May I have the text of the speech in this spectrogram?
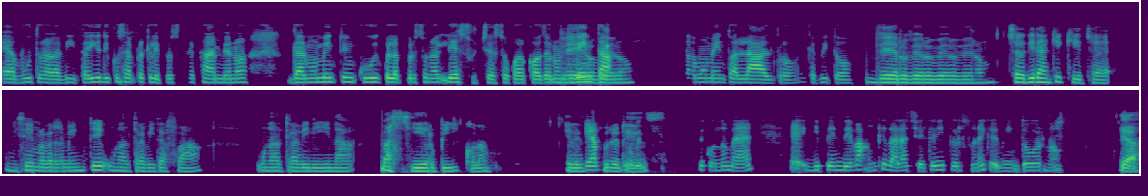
hai avuto nella vita. Io dico sempre che le persone cambiano dal momento in cui quella persona le è successo qualcosa, non Vero, diventa vero. da un momento all'altro, capito? Vero, vero, vero, vero. C'è da dire anche che, cioè, mi sembra veramente un'altra vita fa, un'altra Evelina, ma sì, ero piccola. It E is what it is. secondo me, eh, dipendeva anche dalla cerchia di persone che avevi intorno. Yeah.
